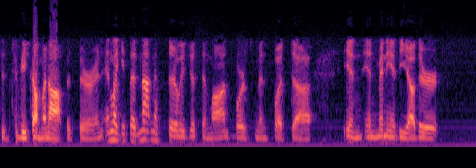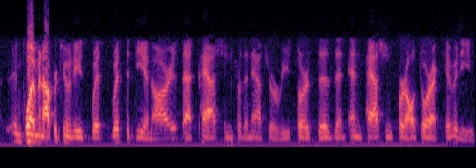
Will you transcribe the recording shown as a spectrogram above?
to to become an officer. And and like you said, not necessarily just in law enforcement, but uh, in in many of the other employment opportunities with, with the DNR is that passion for the natural resources and, and passion for outdoor activities.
